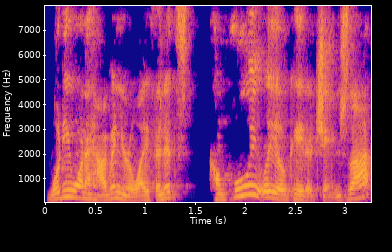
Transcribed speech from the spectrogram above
What do you want to have in your life? And it's completely okay to change that.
